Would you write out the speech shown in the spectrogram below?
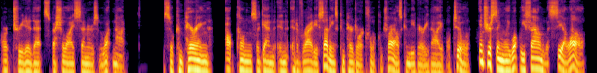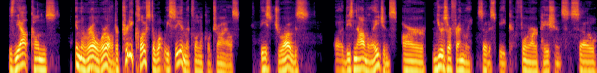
aren't treated at specialized centers and whatnot so comparing outcomes again in, in a variety of settings compared to our clinical trials can be very valuable too. Interestingly, what we found with CLL is the outcomes in the real world are pretty close to what we see in the clinical trials. These drugs, uh, these novel agents are user friendly, so to speak, for our patients. So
